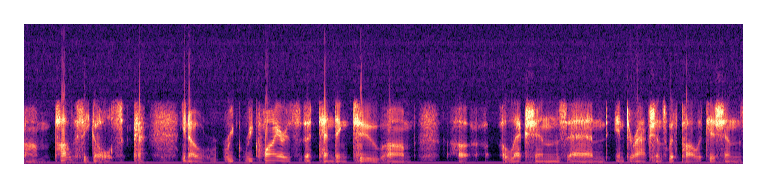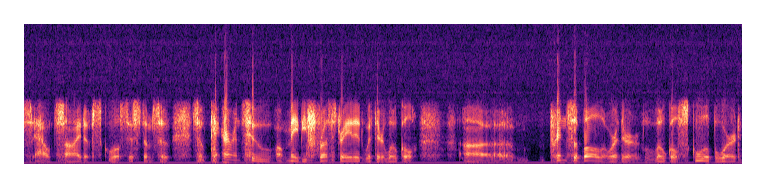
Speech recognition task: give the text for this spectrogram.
um, policy goals, you know, re- requires attending to um, uh, elections and interactions with politicians outside of school systems. So, so parents who may be frustrated with their local uh, principal or their local school board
